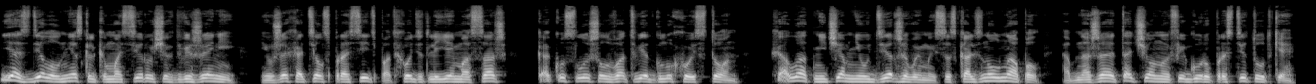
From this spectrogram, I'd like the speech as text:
Я сделал несколько массирующих движений и уже хотел спросить, подходит ли ей массаж, как услышал в ответ глухой стон. Халат, ничем не удерживаемый, соскользнул на пол, обнажая точеную фигуру проститутки.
